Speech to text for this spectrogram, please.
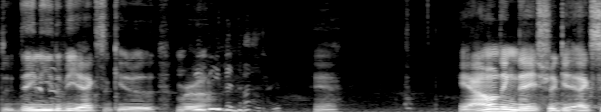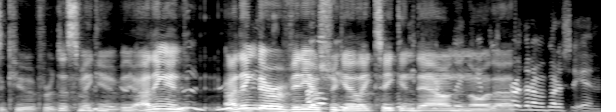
they need to be executed, bro. Yeah. Yeah, I don't think they should get executed for just making a video. I think it, I think their videos should get like taken Wait, down wait, and all that. Part that I'm about to say in.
